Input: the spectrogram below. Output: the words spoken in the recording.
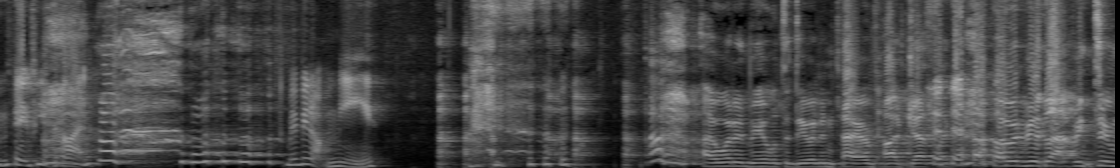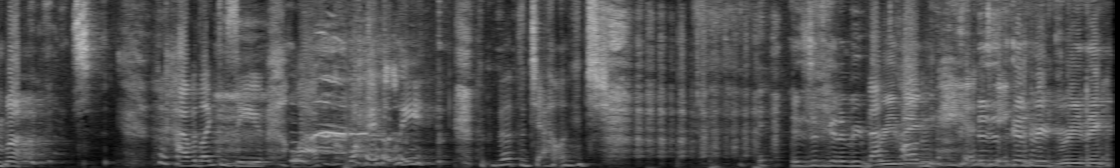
maybe not. Maybe not me. I wouldn't be able to do an entire podcast like that. I would be laughing too much. I would like to see you laugh quietly. That's a challenge. It's just gonna be That's breathing. It's just gonna be breathing.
